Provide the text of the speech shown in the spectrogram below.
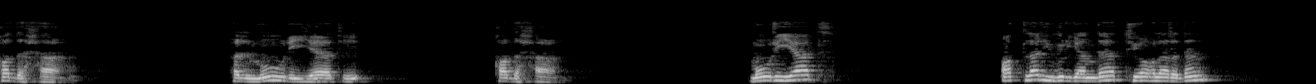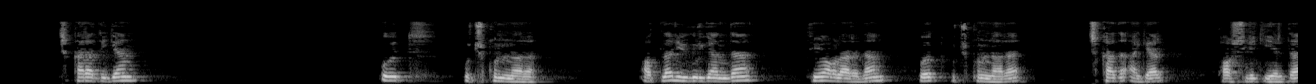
قدحا فالموريات قدحا muriyat otlar yugurganda tuyoqlaridan chiqaradigan o't uchqunlari. Otlar yugurganda tuyoqlaridan o't uchqunlari chiqadi. Agar toshlik yerda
